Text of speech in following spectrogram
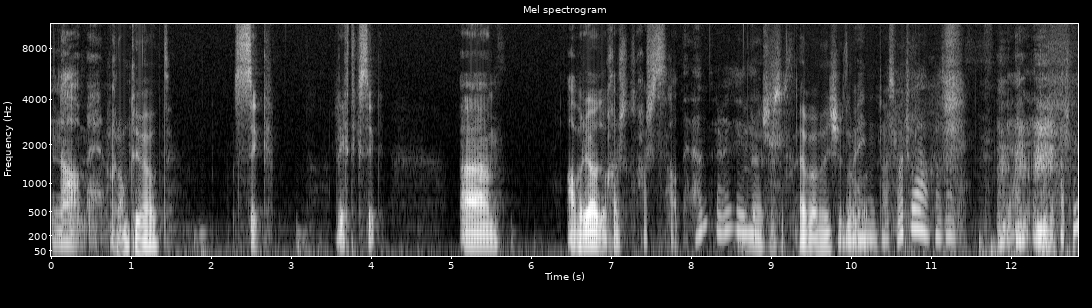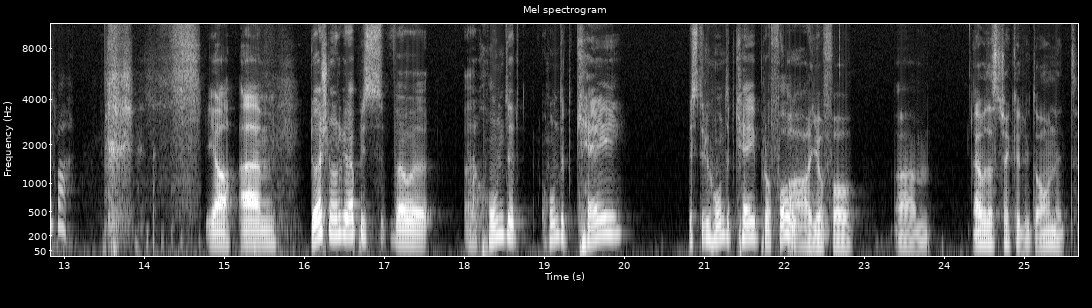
Na, man. Kranke Welt. Sick. Richtig sick. Ähm, aber ja, du kannst, kannst es halt nicht ändern. Ja, ist, ist, eben, ist es Ich so. meine, was willst du machen? Also, du kannst nicht machen. ja, ähm, du hast noch irgendetwas, weil äh, 100, 100k bis 300k pro Folge. Ah, ja, voll. Ähm, aber das checken Leute auch nicht.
